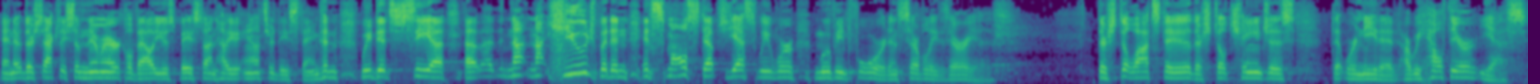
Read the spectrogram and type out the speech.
And there's actually some numerical values based on how you answer these things. And we did see, a, a, not, not huge, but in, in small steps, yes, we were moving forward in several of these areas. There's still lots to do. There's still changes that were needed. Are we healthier? Yes.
